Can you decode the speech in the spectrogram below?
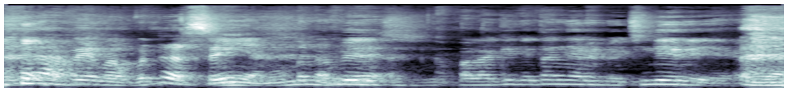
Tapi emang benar sih. iya memang benar Habis, apalagi kita nyari duit sendiri ya. kan? Iya.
